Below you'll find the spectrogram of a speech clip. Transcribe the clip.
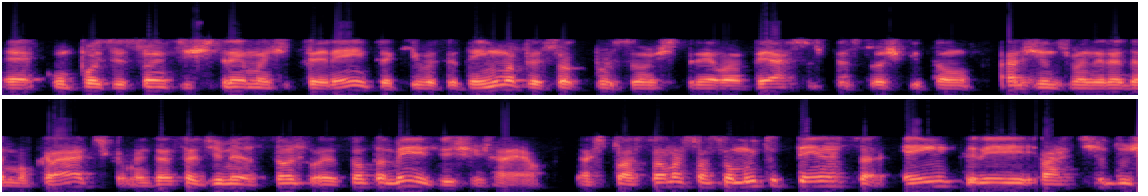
é, com posições extremas diferentes. Aqui você tem uma pessoa com posição extrema versus pessoas que estão agindo de maneira democrática, mas essa dimensão de polarização também existe em Israel. A situação é uma situação muito tensa entre partidos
